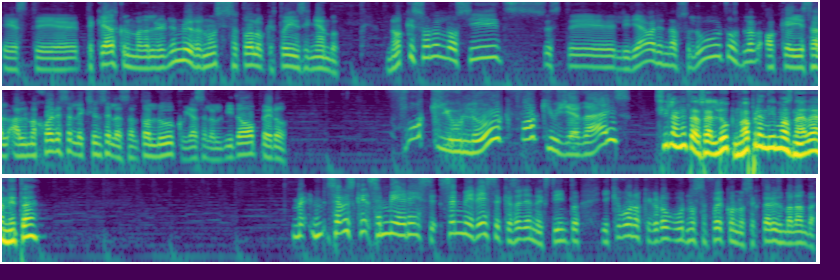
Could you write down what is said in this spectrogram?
este, te quedas con el mandaloriano y renuncias a todo lo que estoy enseñando. No que solo los Sith este, lidiaban en absolutos. bla, bla. Ok, es, a, a lo mejor esa lección se la saltó Luke o ya se la olvidó, pero. Fuck you, Luke. Fuck you, Jedi. Sí, la neta, o sea, Luke, no aprendimos nada, neta. Me- ¿Sabes qué? Se merece, se merece que se hayan extinto. Y qué bueno que Grogu no se fue con los sectarios malanda.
